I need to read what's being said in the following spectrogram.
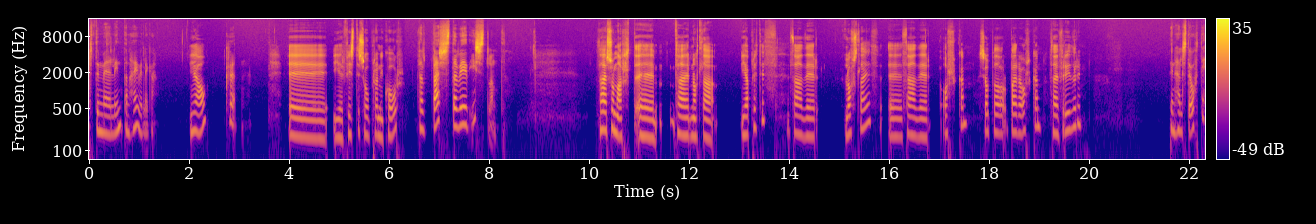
Ertu með lindan hæfileika? Já. Hvern? Eh, ég er fyrsti sópran í kór. Það besta við Ísland? Það er svo margt. Eh, það er náttúrulega jafnbryttið, það er lofslæðið, eh, það er orkan, sjálfbæra orkan, það er fríðurinn Þinn helsti ótti?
